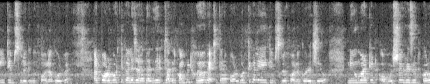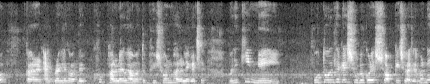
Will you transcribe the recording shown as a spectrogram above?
এই টিপসগুলো কিন্তু ফলো করবে। আর পরবর্তীকালে যারা তাদের, যাদের কমপ্লিট হয়েও গেছে, তারা পরবর্তীকালে এই টিপসগুলো ফলো করে যেও। নিউ মার্কেট অবশ্যই ভিজিট করো, কারণ একবার গেলে তোমাদের খুব ভালো লাগবে, আমার তো ভীষণ ভালো লেগেছে। মানে কি নেই, পুতুল থেকে শুরু করে সব কিছু আছে মানে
